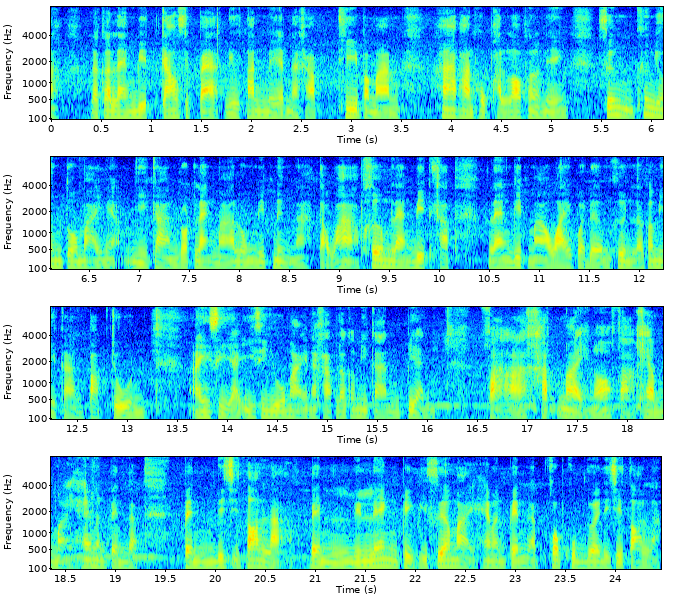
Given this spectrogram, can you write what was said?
นะ แล้วก็แรงบิด 98 นิวตันเมตรนะครับ ที่ประมาณ 5,000-6,000 รอบเท่านั้นเอง ซึ่งเครื่องยนต์ตัวใหม่เนี่ยมีการลดแรงม้าลงนิดนึงนะ แต่ว่าเพิ่มแรงบิดครับ แรงบิดมาไวกว่าเดิมขึ้น แล้วก็มีการปรับจูนไอเสีย ECU ใหม่นะครับ แล้วก็มีการเปลี่ยนฝาคัดใหม่เนาะ ฝาแคมใหม่ให้มันเป็นแบบเป็นดิจิตอลละ เป็นลิ้นเร่งปีกผีเสื้อใหม่ให้มันเป็นแบบควบคุมด้วยดิจิตอลละ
